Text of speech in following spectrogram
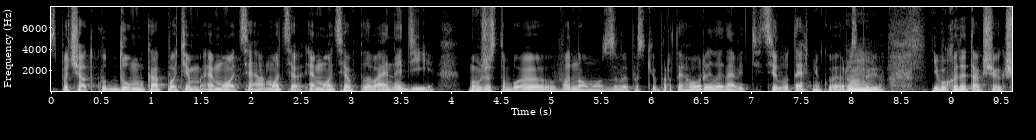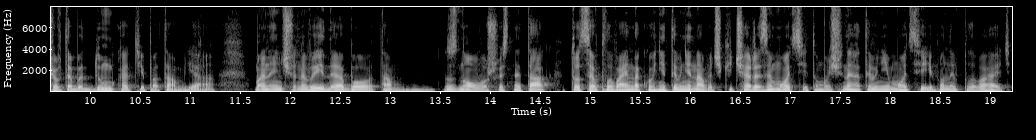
Спочатку думка, потім емоція. Емоція емоція впливає на дії. Ми вже з тобою в одному з випусків про те говорили, навіть цілу техніку я розповів. Mm. І виходить так, що якщо в тебе думка, типа там я в мене нічого не вийде, або там знову щось не так, то це впливає на когнітивні навички через емоції, тому що негативні емоції вони впливають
